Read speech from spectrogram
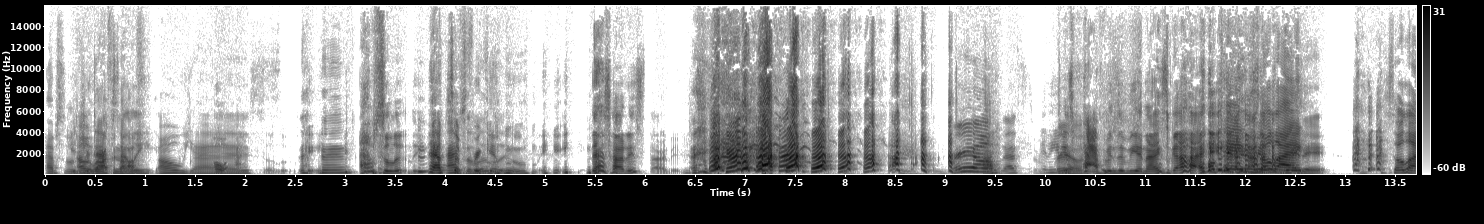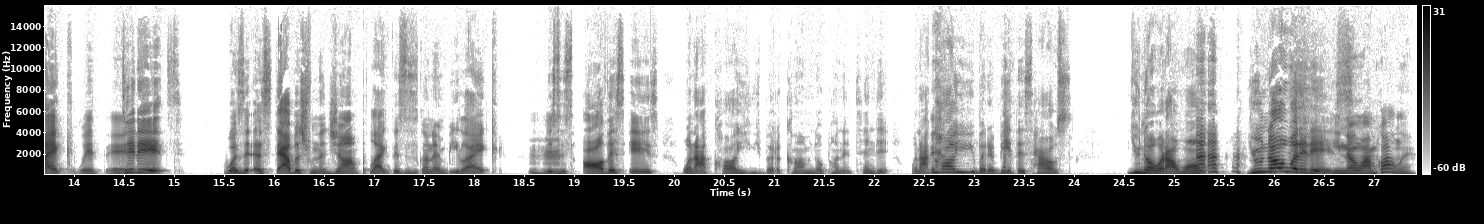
Absolutely. Oh, definitely. Oh yes. Oh, absolutely. That's Absolutely. Absolutely. Absolutely. That's how this started. real. That's And he real. just happened to be a nice guy. Okay, so like- it. so like, with it. did it? Was it established from the jump? Like this is gonna be like this Mhm. is all this is. When I call you, you better come. No pun intended. When I call you, you better be at this house. You know what I want. You know what it is. you know I'm calling.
